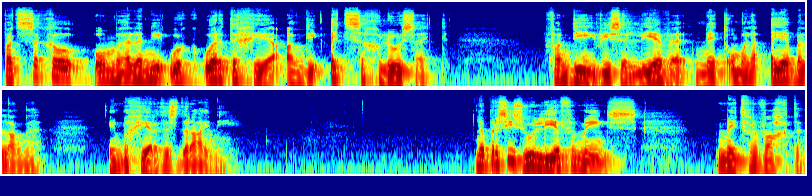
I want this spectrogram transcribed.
wat sukkel om hulle nie ook oor te gee aan die uitsigloosheid van die wie se lewe net om hulle eie belange en begeertes draai nie. Nou presies hoe leef 'n mens met verwagting?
